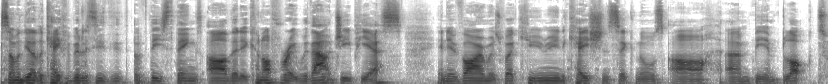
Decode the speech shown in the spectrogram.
some of the other capabilities of these things are that it can operate without GPS in environments where communication signals are um, being blocked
